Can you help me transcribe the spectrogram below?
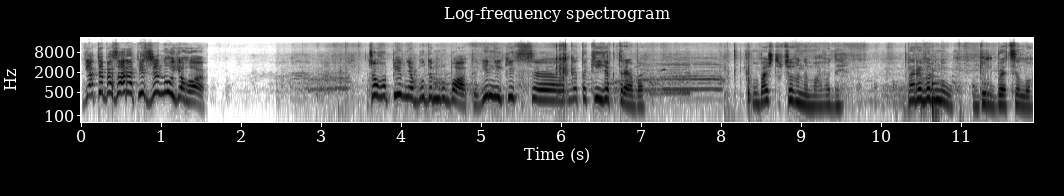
я тебе зараз піджену його. Цього півня будемо рубати. Він якийсь е, не такий, як треба. Ну, Бачите, в цього нема води. Перевернув дурбецело.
